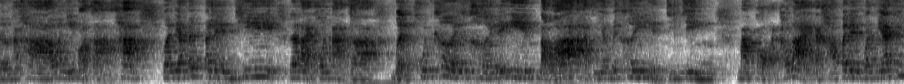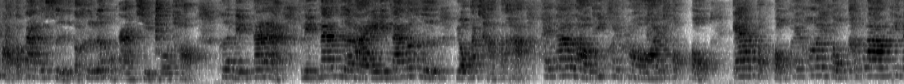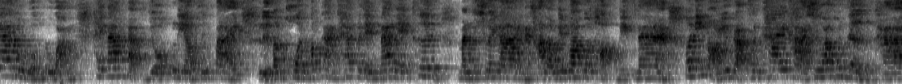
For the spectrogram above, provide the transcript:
ดิมนะคะ วันนี้หมอจ๋าค่ะ วันนี้เป็นประเด็นที่หลายๆ คนอาจจะเหมือนคุ้นเคยคือเคยได้ยิน แต่ว่าอาจจะยังไม่เคยเห็นจริง ๆ มาก่อนเท่าไหร่นะคะ ประเด็นวันนี้ที่หมอต้องการจะสื่อก็คือเรื่องของการฉีดโบท็อกเพื่อลิฟหน้าลิฟหน้าคืออะไรลิฟหน้าก็คือยกกระชับอะค่ะให้หน้าเราที่คล้อยๆตกๆ แก้มตกๆห้อยๆ ตรงข้างล่างที่หน้าดูหลวมๆ ให้หน้าแบบยกเรียวขึ้นไป หรือบางคนต้องการแค่ประเด็นหน้าเล็กขึ้น มันก็ช่วยได้นะคะ เราเรียกว่าโบท็อกซ์ลิฟหน้า วันนี้หมออยู่กับคนไข้ค่ะ ชื่อว่าคุณหนึ่งค่ะ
